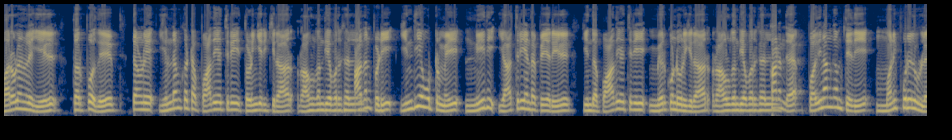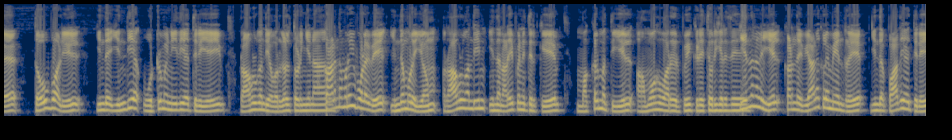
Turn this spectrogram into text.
வரவுள்ள நிலையில் தற்போது தன்னுடைய இரண்டாம் கட்ட பாத யாத்திரை தொடங்கியிருக்கிறார் ராகுல் காந்தி அவர்கள். அதன்படி இந்திய ஒற்றுமை நீதி யாத்திரை என்ற பெயரில் இந்த பாத யாத்திரையை மேற்கொண்டு வருகிறார் ராகுல் காந்தி அவர்கள். கடந்த பதினான்காம் தேதி மணிப்பூரில் உள்ள தௌபாலில் இந்த இந்திய ஒற்றுமை நீதி யாத்திரையை ராகுல் காந்தி அவர்கள் தொடங்கினார். கடந்த முறை போலவே இந்த முறையும் ராகுல் காந்தியின் இந்த நடைப்பயணத்திற்கு மக்கள் மத்தியில் அமோக வரவேற்பு கிடைத்து வருகிறது. இந்த நிலையில் கடந்த வியாழக்கிழமையன்று இந்த பாத யாத்திரை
